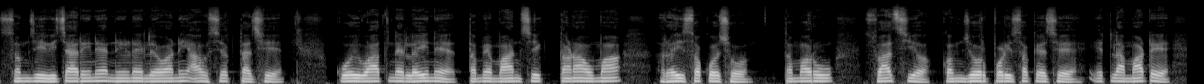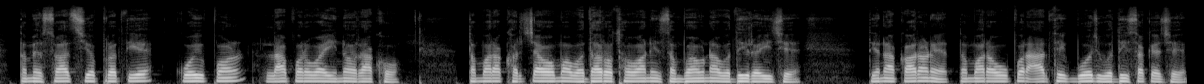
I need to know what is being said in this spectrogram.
સમજી વિચારીને નિર્ણય લેવાની આવશ્યકતા છે. કોઈ વાતને લઈને તમે માનસિક તણાવમાં રહી શકો છો. તમારું સ્વાસ્થ્ય કમજોર પડી શકે છે. એટલા માટે તમે સ્વાસ્થ્ય પ્રત્યે કોઈ પણ લાપરવાહી ન રાખો. તમારા ખર્ચાઓમાં વધારો થવાની સંભાવના વધી રહી છે. તેના કારણે તમારા ઉપર આર્થિક બોજ વધી શકે છે.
